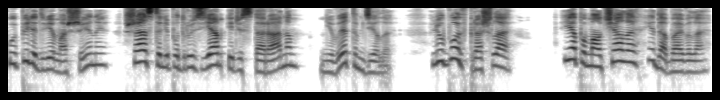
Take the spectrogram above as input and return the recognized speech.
купили две машины, шастали по друзьям и ресторанам. Не в этом дело. Любовь прошла. Я помолчала и добавила.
